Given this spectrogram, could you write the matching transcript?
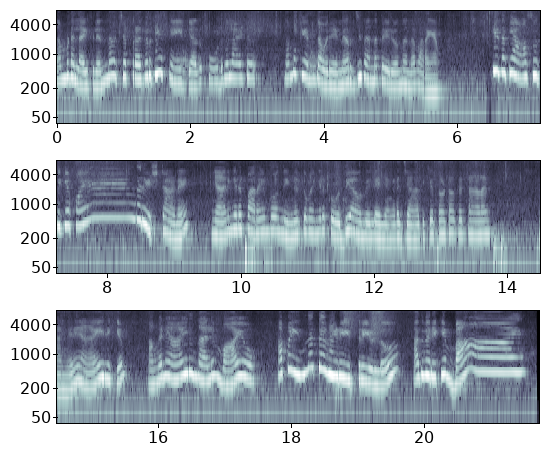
നമ്മുടെ ലൈഫിൽ എന്താ വെച്ചാൽ പ്രകൃതിയെ സ്നേഹിക്കുക. അത് കൂടുതലായിട്ട് നമുക്ക് എന്താ ഒരു എനർജി തന്നെ തരുമെന്ന് തന്നെ പറയാം. ഇതൊക്കെ ആസ്വദിക്കാൻ ഭയങ്കര ഇഷ്ടമാണ് ഞാനിങ്ങനെ പറയുമ്പോൾ നിങ്ങൾക്ക് ഭയങ്കര കൊതിയാവുന്നില്ലേ ഞങ്ങളുടെ ജാതിക്കത്തോട്ടമൊക്കെ കാണാൻ. അങ്ങനെ ആയിരിക്കും. അങ്ങനെ ആയിരുന്നാലും വായോ. അപ്പോൾ ഇന്നത്തെ വീഡിയോ ഇത്രയുള്ളൂ അതുവരേക്കും ബാ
